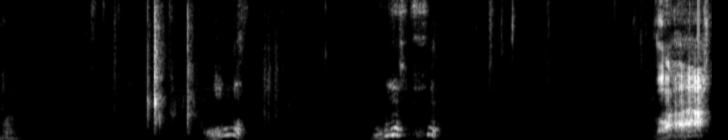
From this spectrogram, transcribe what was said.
うね。うん。おおおおうわあ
